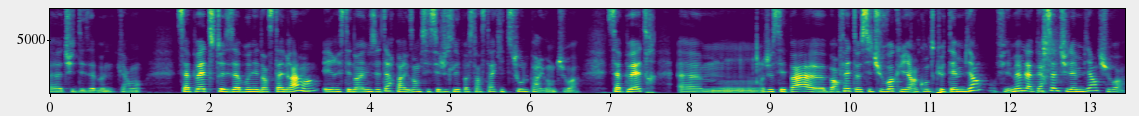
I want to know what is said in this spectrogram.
euh, tu te désabonnes, clairement. Ça peut être te désabonner d'Instagram hein, et rester dans la newsletter, par exemple, si c'est juste les posts Insta qui te saoulent, par exemple, tu vois. Ça peut être, euh, je sais pas, euh, bah en fait, si tu vois qu'il y a un compte que t'aimes bien, même la personne, tu l'aimes bien, tu vois.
